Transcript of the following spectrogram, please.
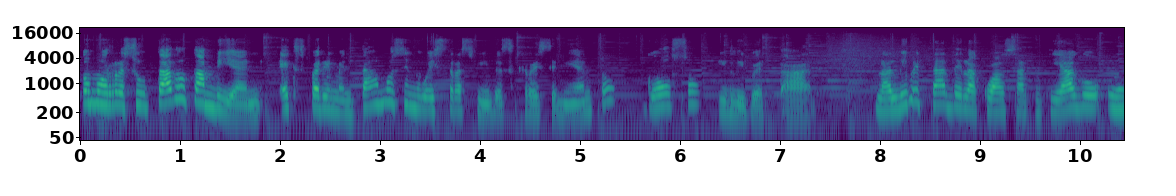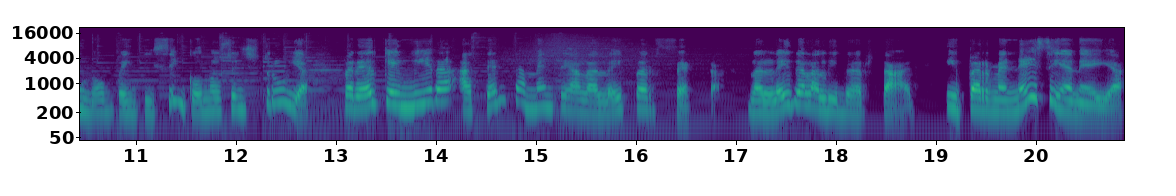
como resultado también experimentamos en nuestras vidas crecimiento, gozo y libertad. La libertad de la cual Santiago 1.25 nos instruye, pero el que mira atentamente a la ley perfecta, la ley de la libertad, y permanece en ella,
